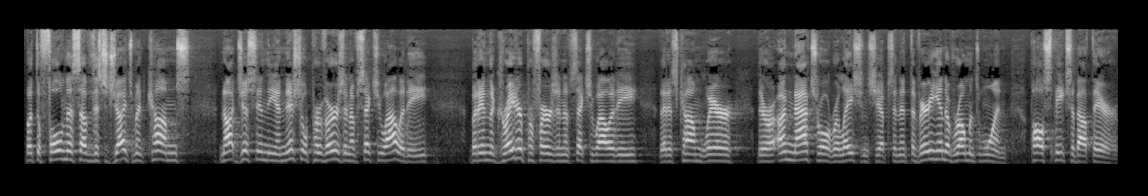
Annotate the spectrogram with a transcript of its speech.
but the fullness of this judgment comes not just in the initial perversion of sexuality, but in the greater perversion of sexuality that has come where there are unnatural relationships. And at the very end of Romans 1, Paul speaks about there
